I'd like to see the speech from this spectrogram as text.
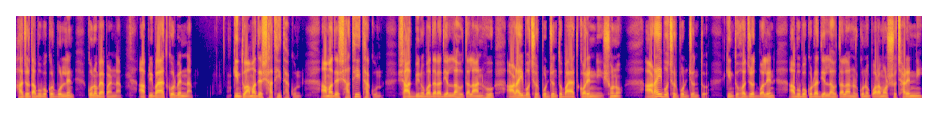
হাজরত আবু বকর বললেন, কোনো ব্যাপার না। আপনি বায়াত করবেন না। কিন্তু আমাদের সাথেই থাকুন। আমাদের সাথেই থাকুন। সাদ বিন ওবাদা রাদি আল্লাহ তালা আনহু আড়াই বছর পর্যন্ত বায়াত করেননি, শোনো। আড়াই বছর পর্যন্ত। কিন্তু হজরত বলেন, আবু বকর রাদি আল্লাহ তালাহুর কোনো পরামর্শ ছাড়েননি,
